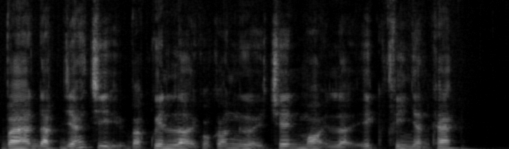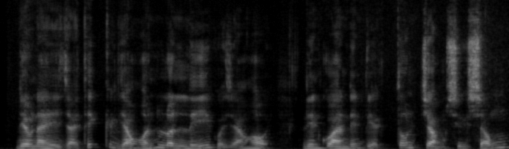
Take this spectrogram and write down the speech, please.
và đặt giá trị và quyền lợi của con người trên mọi lợi ích phi nhân khác. Điều này giải thích các giáo huấn luân lý của giáo hội liên quan đến việc tôn trọng sự sống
